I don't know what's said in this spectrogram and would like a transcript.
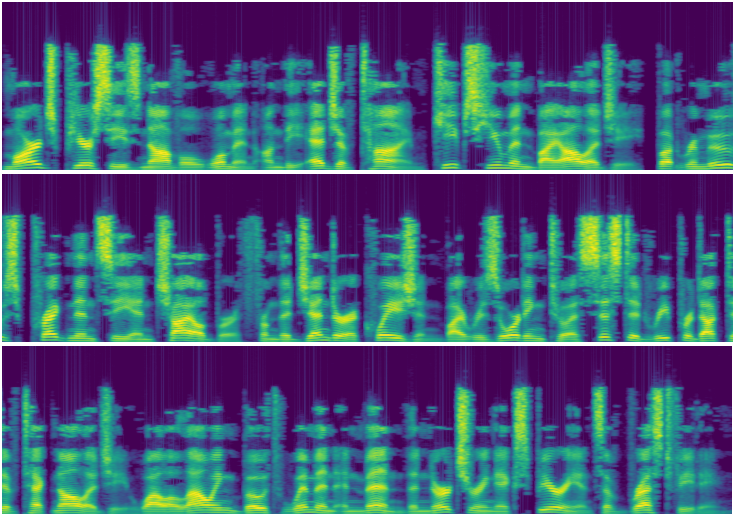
Marge Piercy's novel Woman on the Edge of Time keeps human biology, but removes pregnancy and childbirth from the gender equation by resorting to assisted reproductive technology while allowing both women and men the nurturing experience of breastfeeding.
